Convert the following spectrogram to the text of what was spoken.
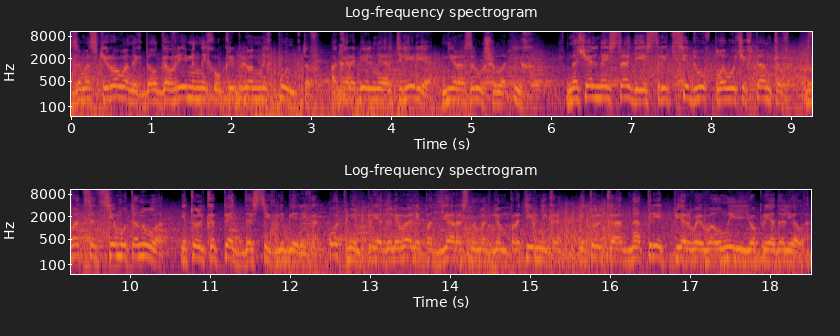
замаскированных долговременных укрепленных пунктов, а корабельная артиллерия не разрушила их. В начальной стадии из 32 плавучих танков 27 утонуло, и только 5 достигли берега. Отмель преодолевали под яростным огнем противника, и только одна треть первой волны ее преодолела.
